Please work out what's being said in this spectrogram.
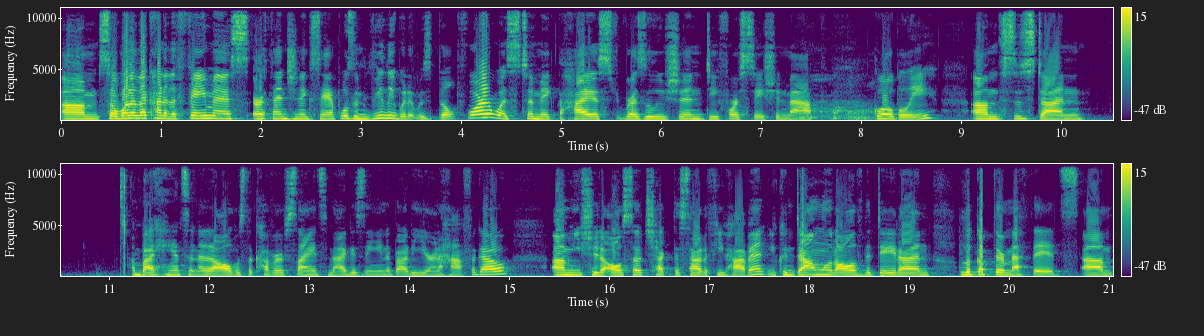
Um, so one of the kind of the famous Earth Engine examples, and really what it was built for, was to make the highest resolution deforestation map globally. Um, this was done by Hansen et al. was the cover of Science magazine about a year and a half ago. Um, you should also check this out if you haven't. You can download all of the data and look up their methods um,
